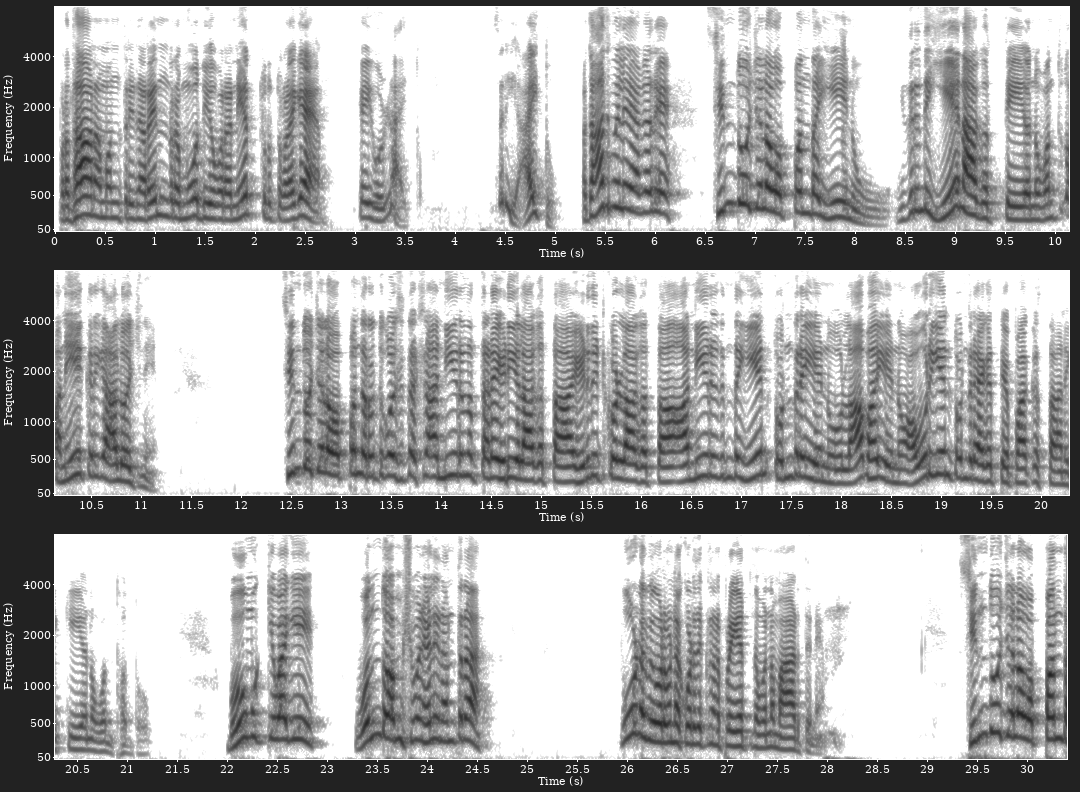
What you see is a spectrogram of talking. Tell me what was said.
ಪ್ರಧಾನಮಂತ್ರಿ ನರೇಂದ್ರ ಮೋದಿಯವರ ನೇತೃತ್ವದೊಳಗೆ ಕೈಗೊಳ್ಳಲಾಯಿತು ಸರಿ, ಆಯಿತು. ಅದಾದಮೇಲೆ ಹಾಗಾದರೆ ಸಿಂಧು ಜಲ ಒಪ್ಪಂದ ಏನು? ಇದರಿಂದ ಏನಾಗುತ್ತೆ ಅನ್ನುವಂಥದ್ದು ಅನೇಕರಿಗೆ ಆಲೋಚನೆ. ಸಿಂಧು ಜಲ ಒಪ್ಪಂದ ರದ್ದುಗೊಳಿಸಿದ ತಕ್ಷಣ ಆ ನೀರನ್ನು ತಡೆ ಹಿಡಿಯಲಾಗತ್ತಾ ಹಿಡಿದಿಟ್ಕೊಳ್ಳಾಗತ್ತಾ ಆ ನೀರಿನಿಂದ ಏನು ತೊಂದರೆ ಏನು, ಲಾಭ ಏನು, ಅವ್ರಿಗೇನು ತೊಂದರೆ ಆಗುತ್ತೆ ಪಾಕಿಸ್ತಾನಕ್ಕೆ ಅನ್ನುವಂಥದ್ದು. ಬಹುಮುಖ್ಯವಾಗಿ ಒಂದು ಅಂಶವನ್ನು ಹೇಳಿ ನಂತರ ಪೂರ್ಣ ವಿವರವನ್ನು ಕೊಡೋದಕ್ಕೆ ನಾನು ಪ್ರಯತ್ನವನ್ನು ಮಾಡ್ತೇನೆ. ಸಿಂಧು ಜಲ ಒಪ್ಪಂದ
